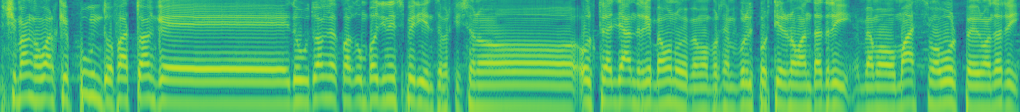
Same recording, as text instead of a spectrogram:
ci manca qualche punto fatto anche dovuto anche a un po' di inesperienza perché ci sono oltre agli altri che abbiamo noi abbiamo per esempio il portiere 93 abbiamo Massimo Volpe 93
